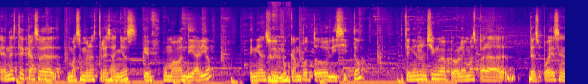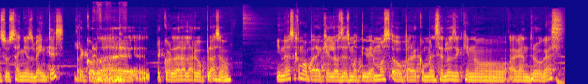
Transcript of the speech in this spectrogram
en este caso era más o menos tres años que fumaban diario, tenían su hipocampo todo lisito y tenían un chingo de problemas para después en sus años 20 recordar, recordar a largo plazo. Y no es como para que los desmotivemos o para convencerlos de que no hagan drogas,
